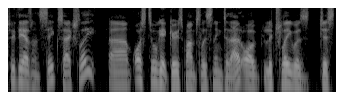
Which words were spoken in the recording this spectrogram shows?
2006, actually. Um, I still get goosebumps listening to that. I literally was just,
